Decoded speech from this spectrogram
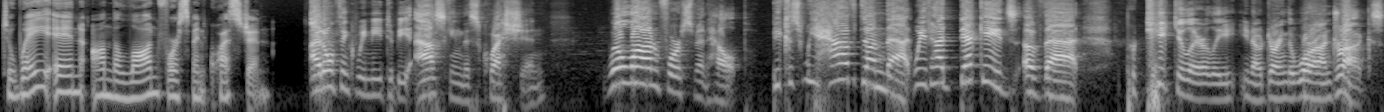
to weigh in on the law enforcement question. I don't think we need to be asking this question. Will law enforcement help? Because we have done that. We've had decades of that, particularly, you know, during the war on drugs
